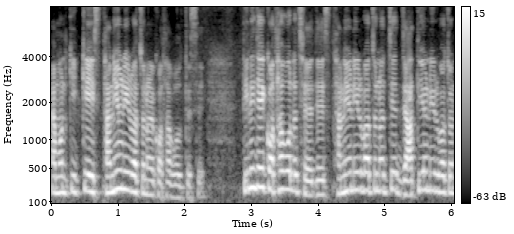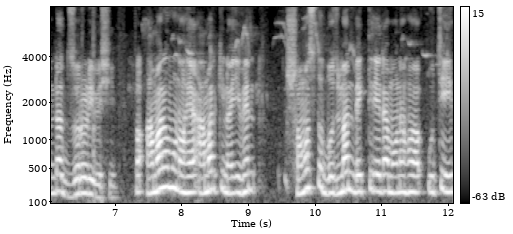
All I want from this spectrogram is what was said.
এমনকি কে স্থানীয় নির্বাচনের কথা বলতেছে। তিনি যে কথা বলেছে যে স্থানীয় নির্বাচন হচ্ছে জাতীয় নির্বাচনটা জরুরি বেশি। তো আমারও মনে হয়, আমার কি নয় ইভেন সমস্ত বুঝমান ব্যক্তির এটা মনে হওয়া উচিত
